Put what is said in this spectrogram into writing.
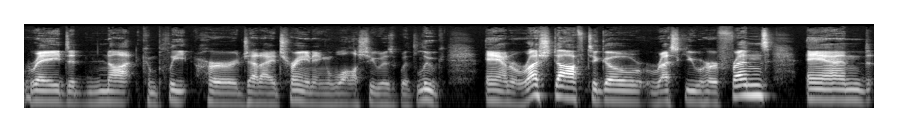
Rey did not complete her Jedi training while she was with Luke and rushed off to go rescue her friends, and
